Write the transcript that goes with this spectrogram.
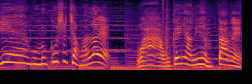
耶，我们故事讲完了耶！哇，吴根瑶，你很棒哎！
